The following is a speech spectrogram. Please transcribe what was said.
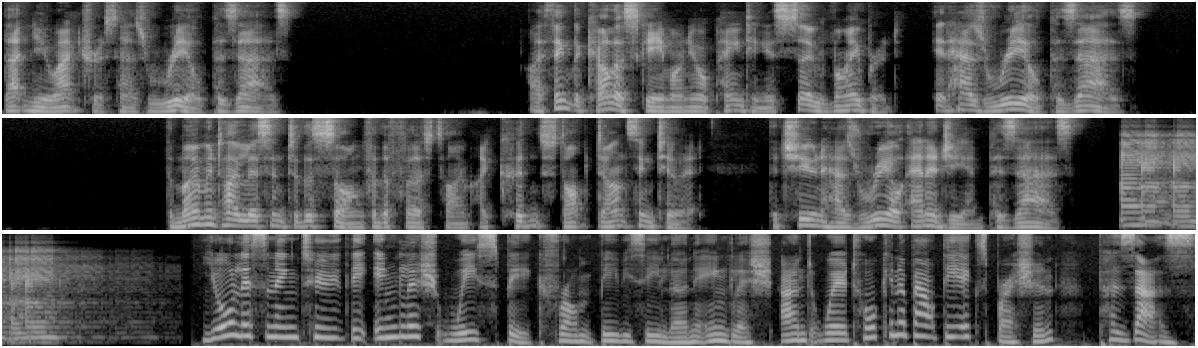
That new actress has real pizzazz. I think the colour scheme on your painting is so vibrant, it has real pizzazz. The moment I listened to the song for the first time, I couldn't stop dancing to it. The tune has real energy and pizzazz. You're listening to The English We Speak from BBC Learning English, and we're talking about the expression pizzazz.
